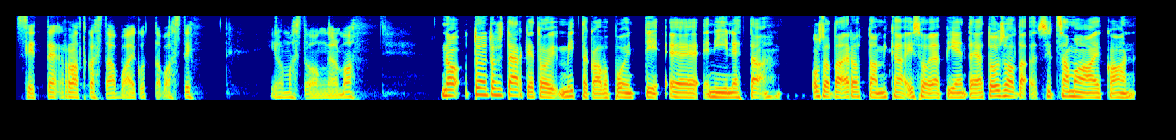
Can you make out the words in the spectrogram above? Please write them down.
sitten ratkaistaan vaikuttavasti ilmasto-ongelmaa? No toi on tosi tärkeä toi mittakaavapointti eh, niin, että osata erottaa mikä on isoja ja pientä. Ja toisaalta sitten samaan aikaan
